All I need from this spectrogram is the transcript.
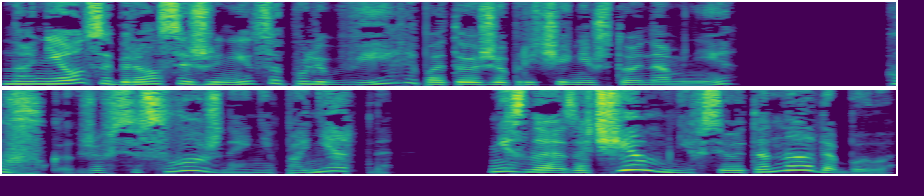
На ней он собирался жениться по любви или по той же причине, что и на мне? Уф, как же все сложно и непонятно. Не знаю, зачем мне все это надо было,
